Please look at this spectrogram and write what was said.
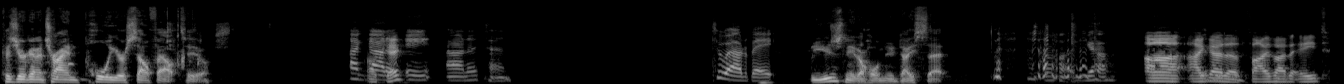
because you're going to try and pull yourself out too I got an eight out of ten. Two out of eight. you just need a whole new dice set God, yeah. Uh, I got a five out of eight.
